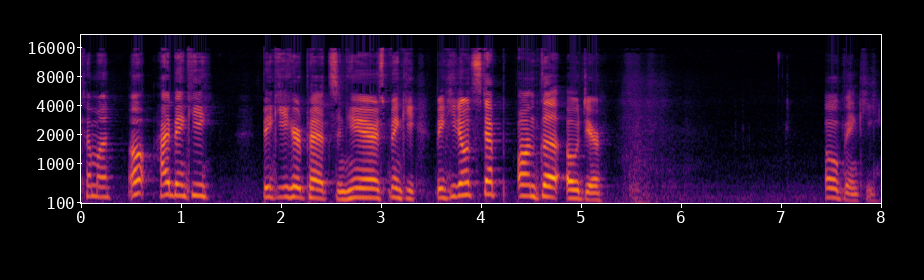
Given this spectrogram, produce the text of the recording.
Come on. Oh, hi, Binky. Binky heard pets, and here's Binky. Binky, don't step on the... Oh, dear. Oh, Binky.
